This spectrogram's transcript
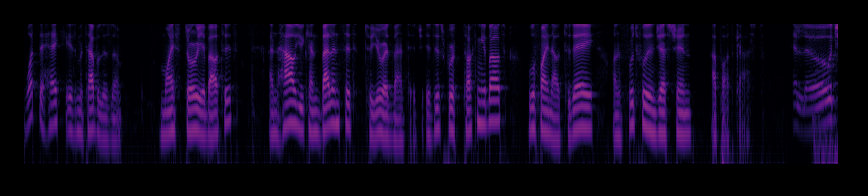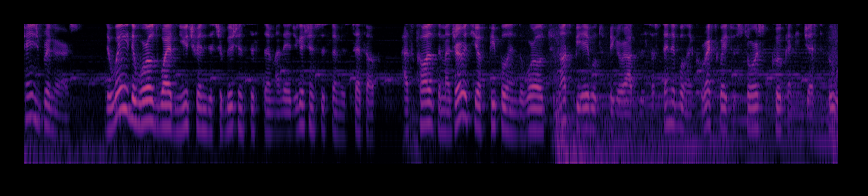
What the heck is metabolism? My story about it, and how you can balance it to your advantage. Is this worth talking about? We'll find out today on Fruitful Ingestion, a podcast. Hello, change bringers. The way the worldwide nutrient distribution system and the education system is set up has caused the majority of people in the world to not be able to figure out the sustainable and correct way to source, cook, and ingest food.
